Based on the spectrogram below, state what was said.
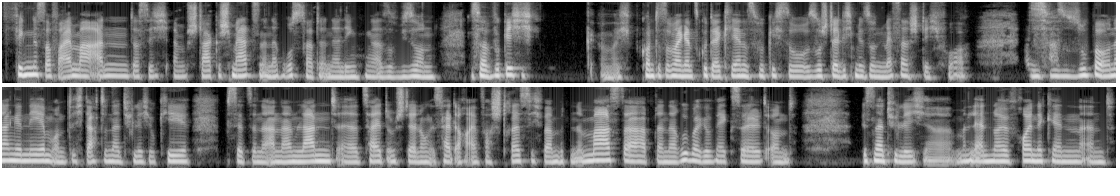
fing es auf einmal an, dass ich ähm, starke Schmerzen in der Brust hatte, in der linken. Also wie so ein, das war wirklich, ich, ich konnte es immer ganz gut erklären, das ist wirklich so, so stelle ich mir so einen Messerstich vor. Also es war so super unangenehm und ich dachte natürlich, okay, bis jetzt in einem anderen Land, äh, Zeitumstellung ist halt auch einfach Stress. Ich war mitten im Master, habe dann darüber gewechselt und ist natürlich, äh, man lernt neue Freunde kennen und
